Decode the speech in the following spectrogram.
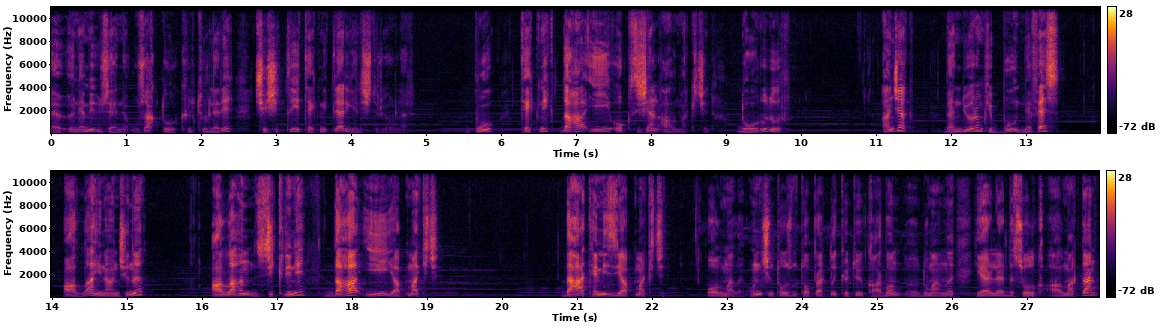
e, önemi üzerine uzak doğu kültürleri çeşitli teknikler geliştiriyorlar. Bu teknik daha iyi oksijen almak için. Doğrudur. Ancak ben diyorum ki bu nefes Allah inancını, Allah'ın zikrini daha iyi yapmak için, daha temiz yapmak için olmalı. Onun için tozlu, topraklı, kötü, karbon e, dumanlı yerlerde soluk almaktan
